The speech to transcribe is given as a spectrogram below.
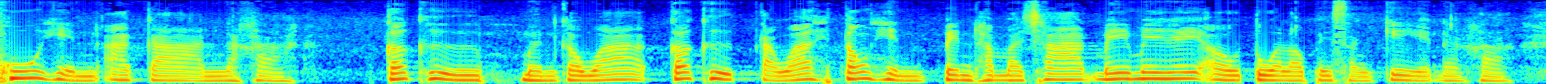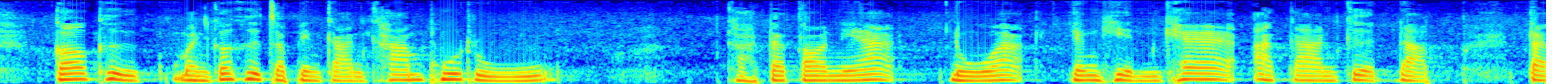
ผู้เห็นอาการนะคะก็คือเหมือนกับว่าก็คือแต่ว่าต้องเห็นเป็นธรรมชาติไม่ไม่ได้เอาตัวเราไปสังเกตนะคะ ก็คือมันก็คือจะเป็นการข้ามผู้รู้ค่ะแต่ตอนนี้หนูยังเห็นแค่อาการเกิดดับ แต่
